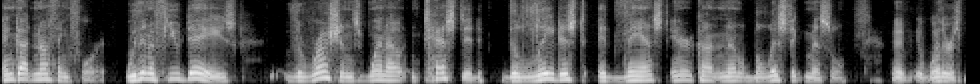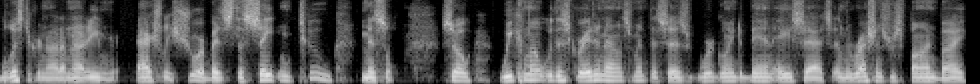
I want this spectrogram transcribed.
and got nothing for it. Within a few days, the Russians went out and tested the latest advanced intercontinental ballistic missile. Uh, whether it's ballistic or not, I'm not even actually sure, but it's the Satan II missile. So we come out with this great announcement that says we're going to ban ASATs, and the Russians respond by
